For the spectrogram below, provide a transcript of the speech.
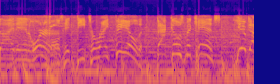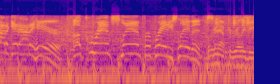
side in order. Ball's hit deep to right field. Back goes McCants. You got to get out of here. A grand slam for Brady Slavens. We're going to have to really be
